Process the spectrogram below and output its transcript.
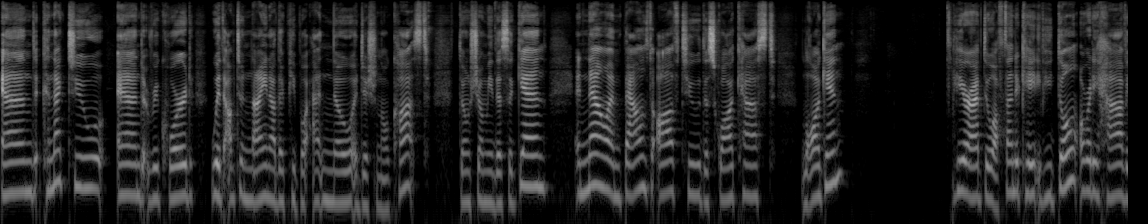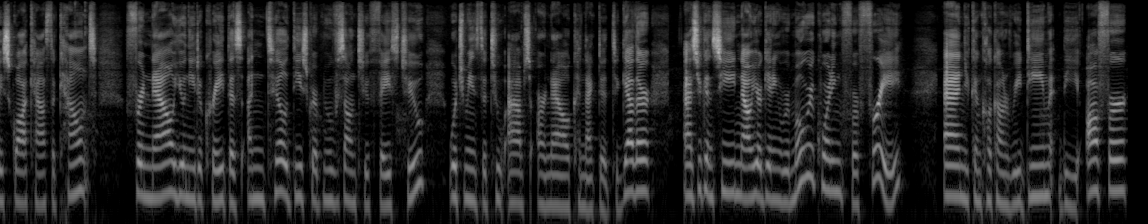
and connect to and record with up to nine other people at no additional cost. Don't show me this again. And now I'm bounced off to the Squadcast login. Here I have to authenticate. If you don't already have a Squadcast account, for now, you'll need to create this until Descript moves on to phase two, which means the two apps are now connected together. As you can see, now you're getting remote recording for free and you can click on redeem the offer.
